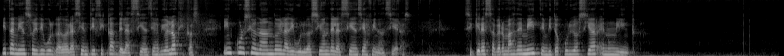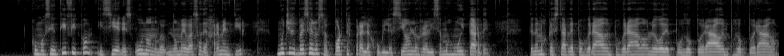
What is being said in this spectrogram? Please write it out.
y también soy divulgadora científica de las ciencias biológicas, incursionando en la divulgación de las ciencias financieras. Si quieres saber más de mí, te invito a curiosear en un link. Como científico, y si eres uno no me, vas a dejar mentir, muchas veces los aportes para la jubilación los realizamos muy tarde, tenemos que estar de posgrado en posgrado, luego de postdoctorado en postdoctorado,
